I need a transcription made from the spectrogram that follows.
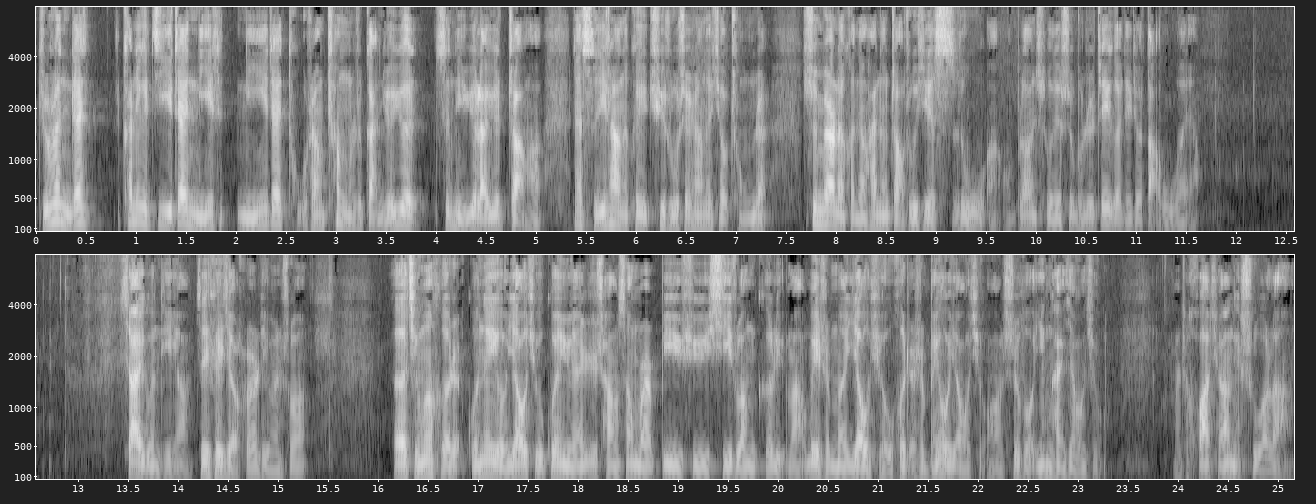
就是说你在看这个鸡在泥泥在土上蹭，是感觉越身体越来越脏哈。但实际上呢，可以去除身上的小虫子，顺便呢，可能还能找出一些食物啊。我不知道你说的是不是这个，这叫打窝呀。下一个问题啊，J.K. 小何提问说，呃，请问盒子，国内有要求官员日常上班必须西装革履吗？为什么要求或者是没有要求啊？是否应该要求？啊，这话全让你说了。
